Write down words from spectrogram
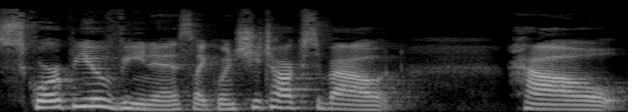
Scorpio Venus, like when she talks about how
